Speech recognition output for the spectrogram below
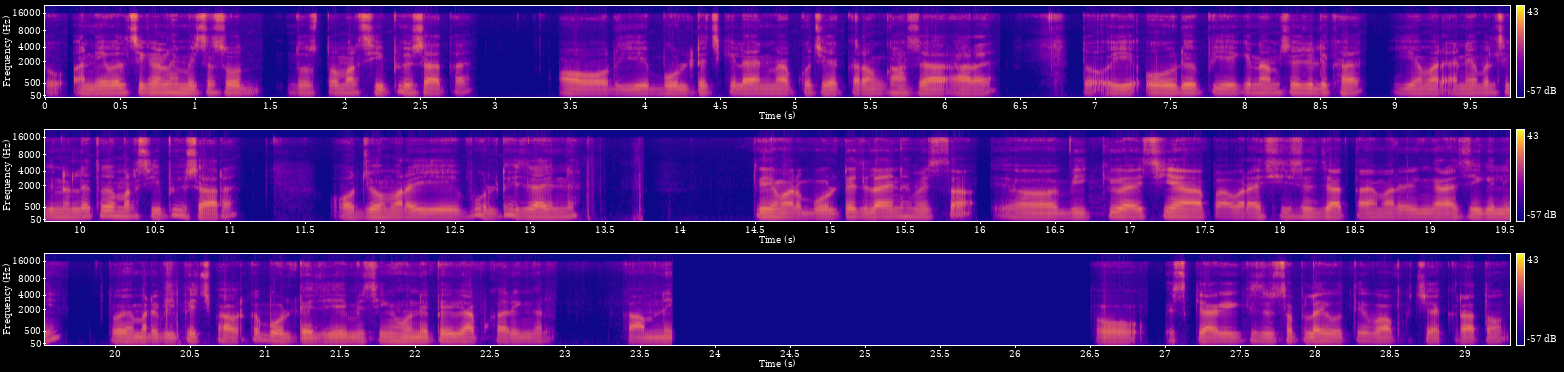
तो अनेबल सिग्नल हमेशा सो दोस्तों हमारा सी से आता है। और ये वोल्टेज की लाइन में आपको चेक कर रहा हूँ कहाँ से आ, रहा है। तो ये ऑडियो पी ए के नाम से जो लिखा है ये हमारा अनेबल सिग्नल है तो हमारा सी से आ रहा है। और जो हमारा ये वोल्टेज लाइन है तो ये हमारा वोल्टेज लाइन हमेशा वी क्यू आई सी या पावर आई सी से जाता है हमारे रिंगर आई सी के लिए। तो ये हमारे वी पावर का वोल्टेज है। ये मिसिंग होने पे भी आपका रिंगर काम नहीं। तो इसके आगे की जो सप्लाई होती है वो आपको चेक कराता हूँ।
